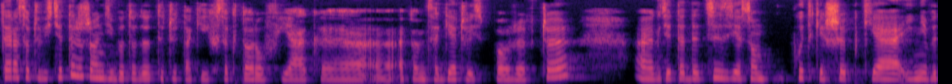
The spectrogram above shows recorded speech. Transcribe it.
Teraz oczywiście też rządzi, bo to dotyczy takich sektorów jak e, FMCG, czyli spożywczy, E, gdzie te decyzje są płytkie, szybkie i nie, wy,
